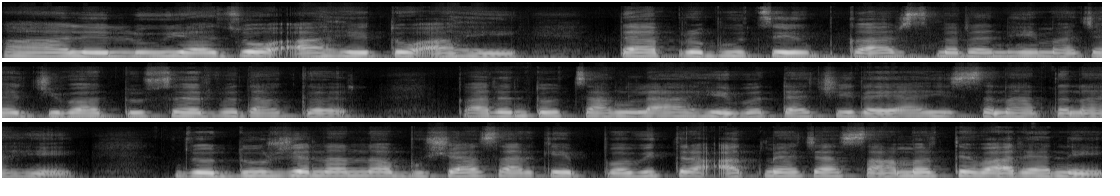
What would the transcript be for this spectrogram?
हालेलुया जो आहे तो आहे. त्या प्रभूचे उपकार स्मरण हे माझ्या जीवा तू सर्वदा कर कारण तो चांगला आहे व त्याची दया ही सनातन आहे. जो दुर्जनांना भुशासारखे पवित्र आत्म्याच्या सामर्थ्य वाऱ्याने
